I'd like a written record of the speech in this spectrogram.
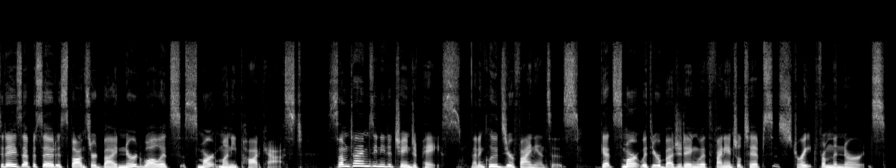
Today's episode is sponsored by NerdWallet's Smart Money podcast. Sometimes you need a change of pace. That includes your finances. Get smart with your budgeting with financial tips straight from the nerds.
